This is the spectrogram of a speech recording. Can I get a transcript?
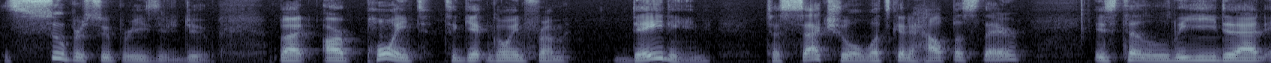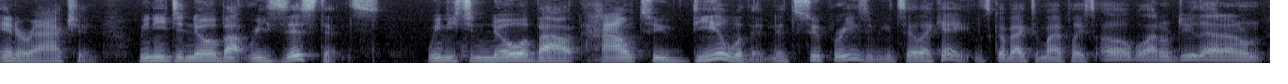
It's super, super easy to do. But our point to get going from dating to sexual, what's going to help us there is to lead that interaction. We need to know about resistance. We need to know about how to deal with it. And it's super easy. We can say, like, hey, let's go back to my place. Oh, well, I don't do that. I don't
